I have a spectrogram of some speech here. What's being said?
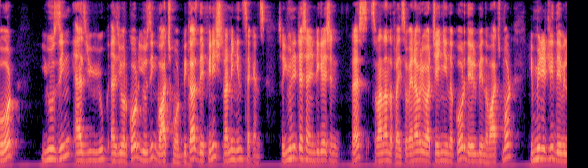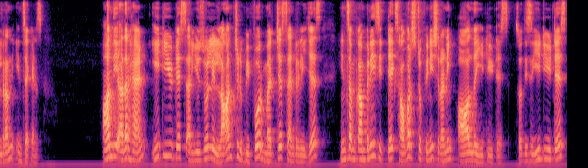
code using as you as your code using watch mode because they finish running in seconds. So unit test and integration tests run on the fly. So whenever you are changing the code, they will be in the watch mode. Immediately they will run in seconds. On the other hand, ETU tests are usually launched before merges and releases. In some companies, it takes hours to finish running all the ETU tests. So this ETU test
